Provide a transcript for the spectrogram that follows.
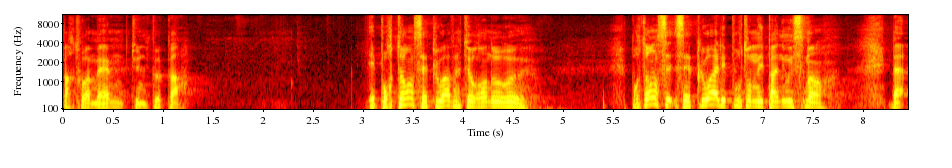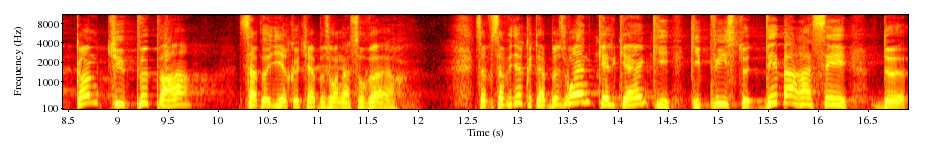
par toi-même, tu ne peux pas. Et pourtant, cette loi va te rendre heureux. Pourtant, cette loi, elle est pour ton épanouissement. Ben, comme tu ne peux pas, ça veut dire que tu as besoin d'un sauveur. Ça, veut dire que tu as besoin de quelqu'un qui, puisse te débarrasser de,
